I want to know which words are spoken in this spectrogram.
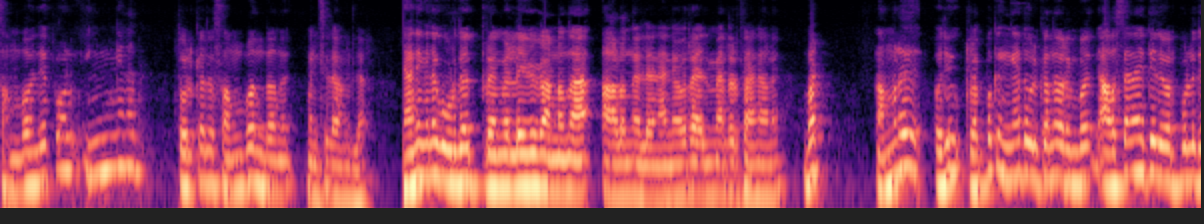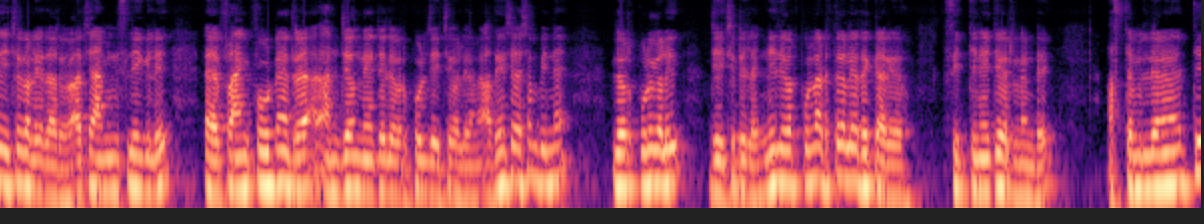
സംഭവം? ലിവർപൂൾ ഇങ്ങനെ തോൽക്കാത്ത സംഭവം എന്താന്ന് മനസ്സിലാവുന്നില്ല. ഞാനിങ്ങനെ കൂടുതൽ പ്രീമിയർ ലീഗ് കാണുന്ന ആളൊന്നുമല്ല. ഞാൻ ഒരു റയൽ മാൻഡ്രിഡ് ഫാനാണ്. ബട്ട് നമ്മൾ ഒരു ക്ലബ്ബൊക്കെ ഇങ്ങനെ തോൽക്കാന്ന് പറയുമ്പോൾ അവസാനമായിട്ട് ലിവർപൂൾ ജയിച്ച കളി ഏതാറിയോ ആ ചാമ്പ്യൻസ് ലീഗിൽ ഫ്രാങ്ക്ഫോർട്ടിനെതിരെ അഞ്ച് ഒന്നേറ്റ് ലിവർപൂൾ ജയിച്ച കളിയാണ്. അതിനുശേഷം പിന്നെ ലിവർപൂൾ കളി ജയിച്ചിട്ടില്ല. ഇനി ലിവർപൂളിന് അടുത്ത കളി അതൊക്കെ അറിയോ? സിറ്റിനേറ്റ് വരുന്നുണ്ട്. അസ്റ്റമില്യനായിട്ട്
